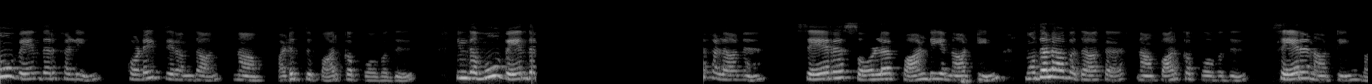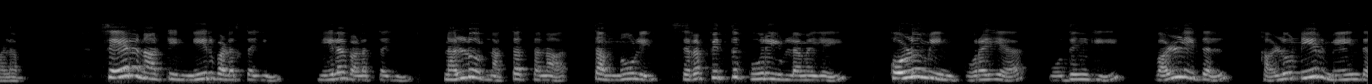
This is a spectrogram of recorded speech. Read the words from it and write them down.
மூவேந்தர்களின் கொடை திறம்தான் நாம் அடுத்து பார்க்க போவது. இந்த மூவேந்தர்களான சேர சோழ பாண்டிய நாட்டின் முதலாவதாக நாம் பார்க்க போவது சேர நாட்டின் வளம். சேர நாட்டின் நீர் வளத்தையும் நில வளத்தையும் நல்லூர் நத்தத்தனார் தம் நூலில் சிறப்பித்து கூறியுள்ளமையை கொழுமீன் குறைய ஒதுங்கி வள்ளிதழ் கழுநீர் மேய்ந்த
